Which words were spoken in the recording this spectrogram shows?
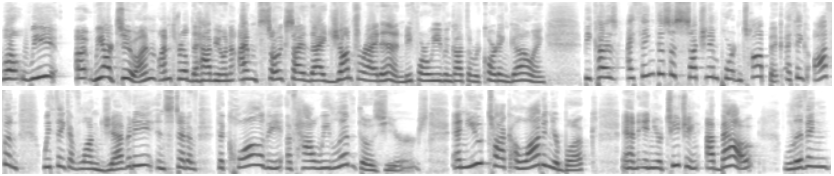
Well, we uh, we are too. I'm I'm thrilled to have you, and I'm so excited that I jumped right in before we even got the recording going, because I think this is such an important topic. I think often we think of longevity instead of the quality of how we lived those years. And you talk a lot in your book and in your teaching about living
